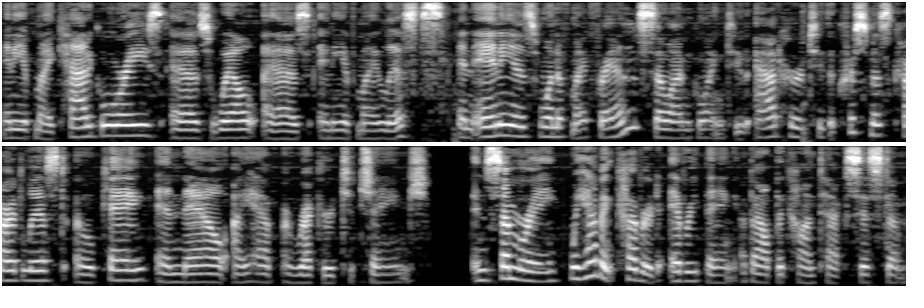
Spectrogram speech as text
any of my categories as well as any of my lists. And Annie is one of my friends, so I'm going to add her to the Christmas card list. Okay, and now I have a record to change. In summary, we haven't covered everything about the contact system.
